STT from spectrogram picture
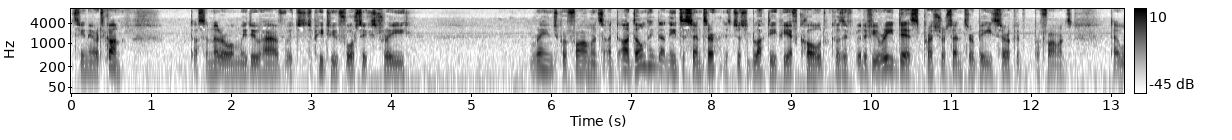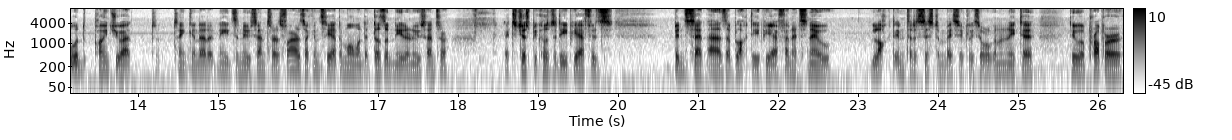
see now it's gone. That's another one we do have, which is the P2463 range performance. I, I, don't think that needs a sensor. It's just a block DPF code. Because if but if you read this pressure sensor B circuit performance, that would point you at thinking that it needs a new sensor. As far as I can see at the moment, it doesn't need a new sensor. It's just because the DPF has been set as a block DPF and it's now locked into the system basically. So we're going to need to do a proper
